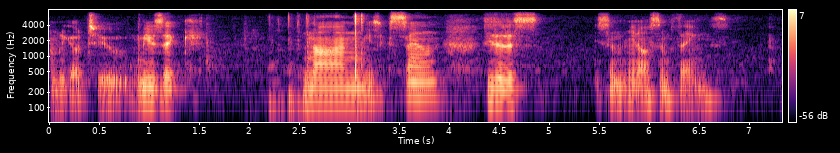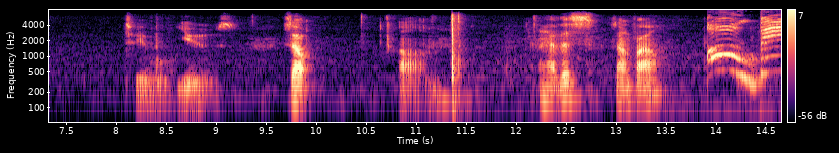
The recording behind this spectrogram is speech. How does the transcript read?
I'm going to go to music, non-music sound. These are just some you know some things to use. So um, I have this sound file. Oh, baby!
